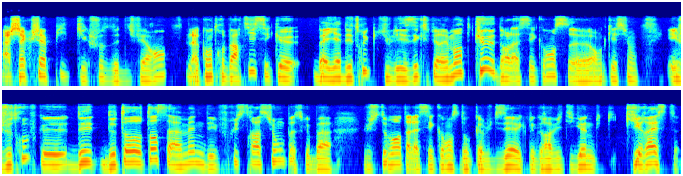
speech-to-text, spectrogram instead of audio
à chaque chapitre quelque chose de différent. La contrepartie, c'est que bah, il y a des trucs tu les expérimentes que dans la séquence euh, en question. Et je trouve que de, de temps en temps, ça amène des frustrations parce que bah justement, tu as la séquence, donc comme je disais, avec le Gravity Gun qui, qui reste,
